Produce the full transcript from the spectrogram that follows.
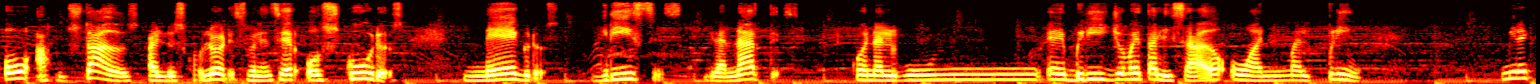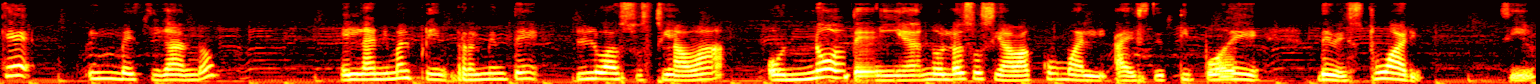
o ajustados a los colores. Suelen ser oscuros, negros, grises, granates, con algún eh, brillo metalizado o animal print. Mire que investigando el animal print realmente lo asociaba o no tenía, no lo asociaba como al, a este tipo de, vestuario, ¿sí?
